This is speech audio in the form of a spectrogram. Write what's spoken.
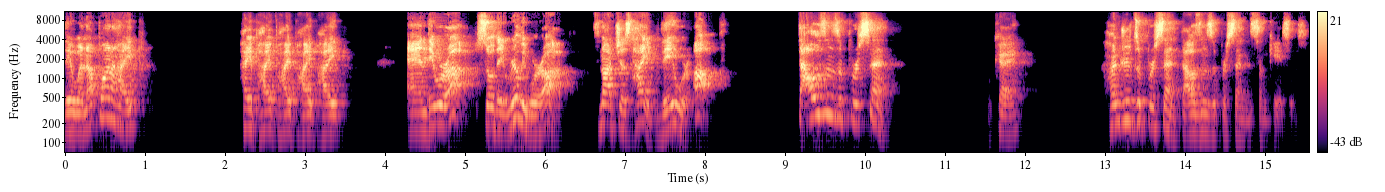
they went up on hype, hype, hype, hype, hype, hype, and they were up. So they really were up. It's not just hype, they were up thousands of percent. Okay? Hundreds of percent, thousands of percent in some cases.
